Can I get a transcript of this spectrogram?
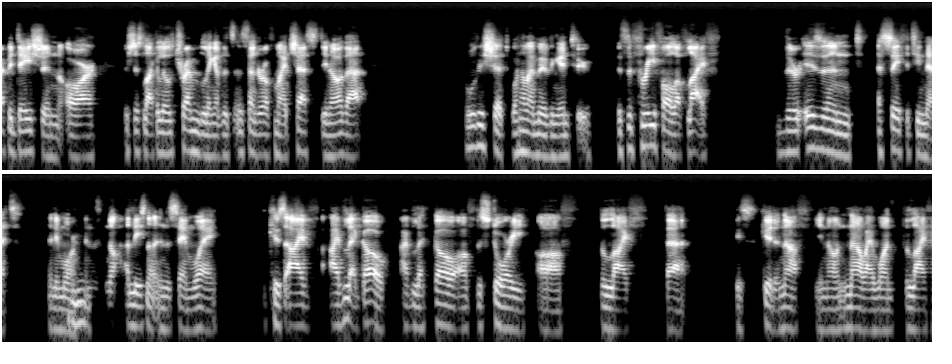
trepidation or it's just like a little trembling at the center of my chest, you know, that holy shit, what am I moving into? It's the free fall of life. There isn't a safety net anymore, mm-hmm. and not at least not in the same way. because I've I've let go. I've let go of the story of the life that is good enough. You know, now I want the life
